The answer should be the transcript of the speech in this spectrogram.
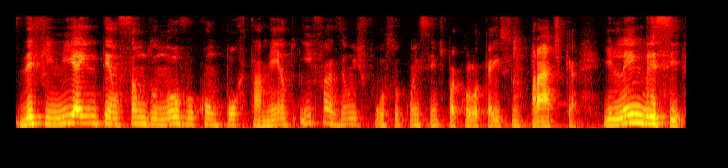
definir a intenção do novo comportamento e fazer um esforço consciente para colocar isso em prática. E lembre-se,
